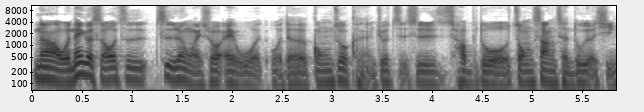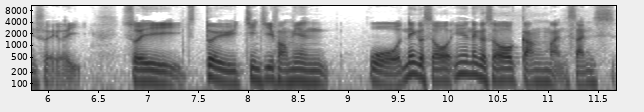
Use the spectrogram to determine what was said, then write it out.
那我那个时候自自认为说，哎、我我的工作可能就只是差不多中上程度的薪水而已。所以对于经济方面，我那个时候，因为那个时候刚满三十，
